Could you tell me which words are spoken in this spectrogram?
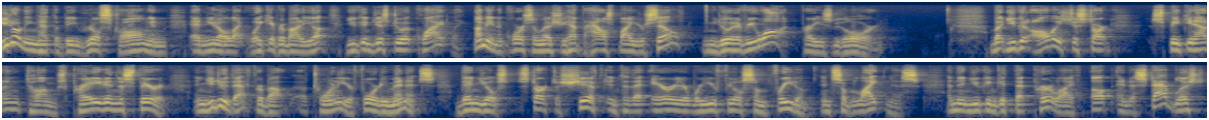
you don't even have to be real strong and, and you know like wake everybody up. You can just do it quietly. I mean, of course, unless you have the house by yourself, you can do whatever you want. Praise the Lord. But you could always just start speaking out in tongues, prayed in the Spirit. And you do that for about uh, 20 or 40 minutes. Then you'll start to shift into that area where you feel some freedom and some lightness. And then you can get that prayer life up and established.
